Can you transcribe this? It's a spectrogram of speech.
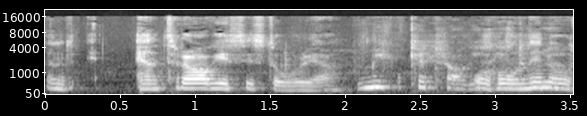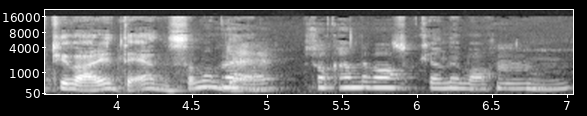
En, en tragisk historia. Mycket tragiskt. Och hon är nog tyvärr inte ensam om det. Nej, så kan det vara. Så kan det vara. Mm.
